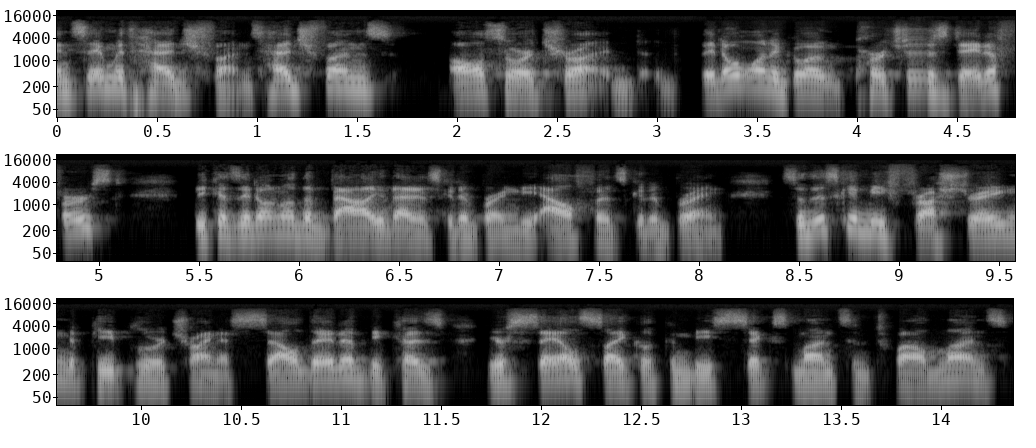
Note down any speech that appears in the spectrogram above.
And same with hedge funds. Hedge funds also are trying, they don't want to go out and purchase data first because they don't know the value that it's going to bring, the alpha it's going to bring. So this can be frustrating to people who are trying to sell data because your sales cycle can be six months and 12 months.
